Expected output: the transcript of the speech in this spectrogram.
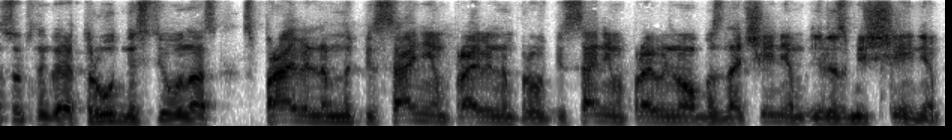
собственно говоря, трудности у нас с правильным написанием, правильным правописанием, правильным обозначением и размещением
